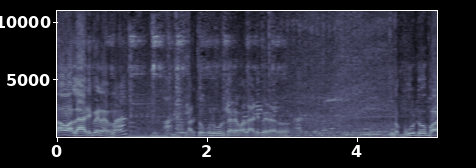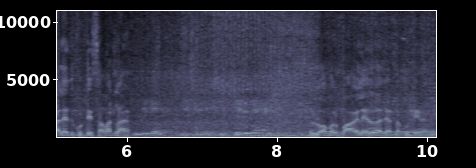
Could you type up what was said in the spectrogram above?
నా వాళ్ళు ఆడిపోయినారనా? అక్కడ చెప్పులు కుడతారే వాళ్ళు ఆడిపోయినారు. ఇంకా బూటు బాగాలేదు కుట్టిస్తావా అట్లా? లోపల బాగలేదు అది అట్లా కుట్టినది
